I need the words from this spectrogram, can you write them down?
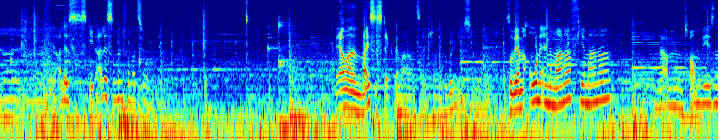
Ja, alles, es geht alles um Informationen. Ja. Wäre mal ein weißes Deck, wenn man jetzt nicht schon ein grün ist. So, wir haben ohne Ende Mana, vier Mana. Wir haben ein Traumwesen,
